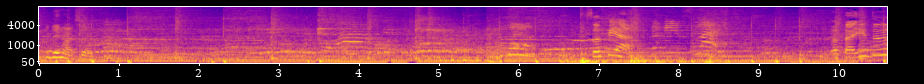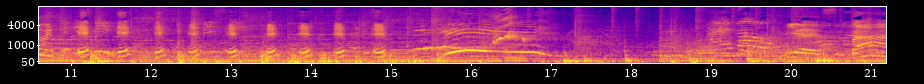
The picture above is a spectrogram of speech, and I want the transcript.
What? Sophia feeding herself. Sophia, what are you doing? Eh, eh, eh, eh, eh, eh, eh, eh, eh. Whee! Yes, bye.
